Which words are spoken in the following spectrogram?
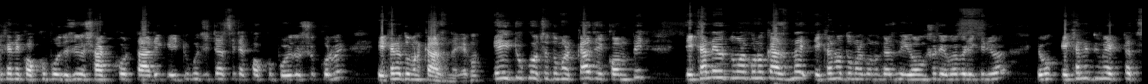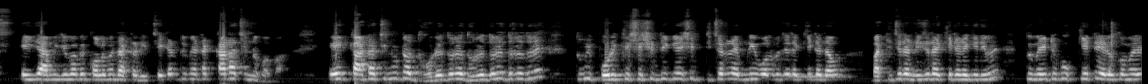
এখানে কক্ষ পরিদর্শকের স্বাক্ষর, তারিখ, এইটুকু যেটা সেটা কক্ষ পরিদর্শক করবে, এখানে তোমার কাজ নাই। এখন এইটুকু হচ্ছে তোমার কাজ, এই কমপ্লিট এখানেও তোমার কোনো কাজ নাই, এখানেও তোমার কোনো কাজ নেই, এই অংশটা এভাবে রেখে দিবা, এবং এখানে তুমি একটা, এই যে আমি যেভাবে কলমে দাগটা দিচ্ছি, এখানে তুমি একটা কাটা চিহ্ন পাবা। এই কাটা চিহ্নটা ধরে ধরে ধরে ধরে ধরে ধরে তুমি পরীক্ষা শেষের দিকে এসে টিচাররা এমনি বলবে যে, এটা কেটে দাও। বা টিচাররা নিজেরাই কেটে রেখে দিবে, তুমি এটুকু কেটে এরকমের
